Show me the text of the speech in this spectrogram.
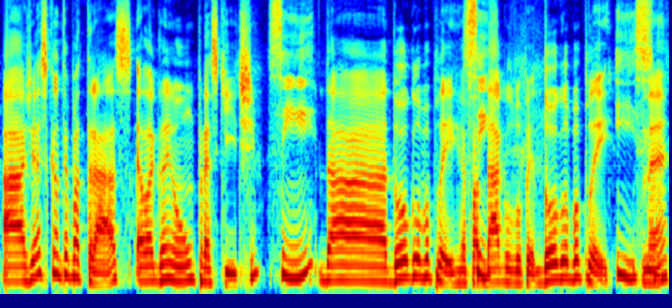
a Jéssica, um tempo atrás, ela ganhou um press kit Sim, da, do Globoplay. Eu falo Sim. da Globoplay. Do Globoplay. isso. Né?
